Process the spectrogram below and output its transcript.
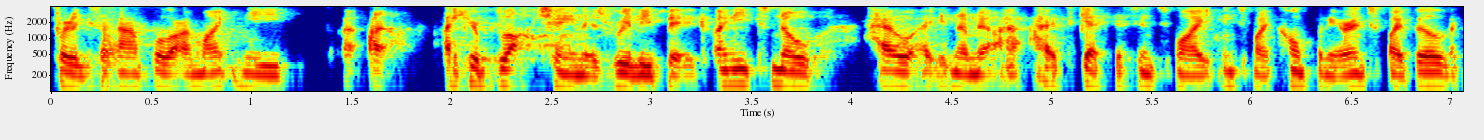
for example, I might need, I, I, hear blockchain is really big. I need to know how, I, you know, had to get this into my, into my company or into my building.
